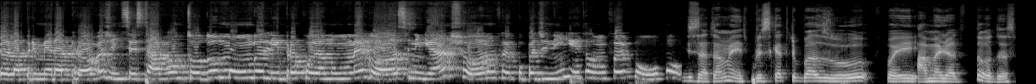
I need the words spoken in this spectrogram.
pela primeira prova, gente. Vocês estavam todo mundo ali procurando um negócio, ninguém achou, não foi culpa de ninguém, todo mundo foi burro. Exatamente, por isso que a tribo azul foi a melhor de todas.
